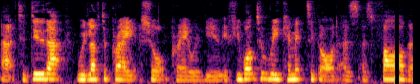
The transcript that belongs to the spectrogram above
uh, to do that, we'd love to pray a short prayer with you. If you want to recommit to God as, as Father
